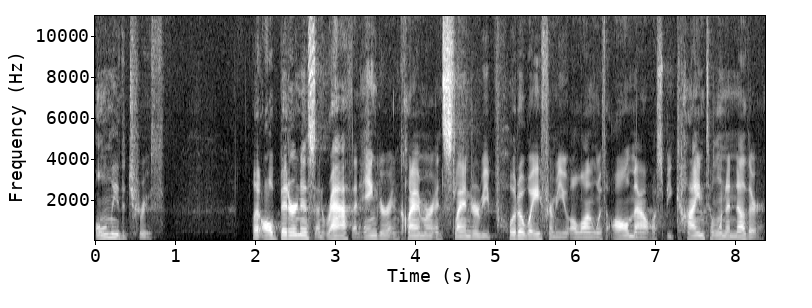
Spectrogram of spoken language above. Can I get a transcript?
only the truth. Let all bitterness and wrath and anger and clamor and slander be put away from you, along with all malice. Be kind to one another,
